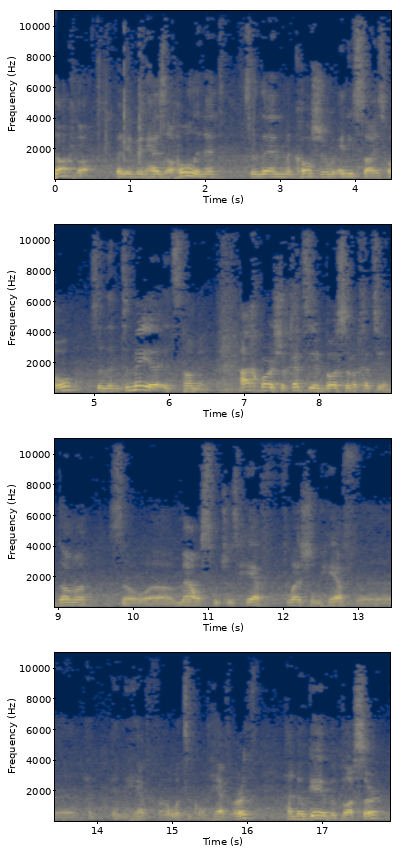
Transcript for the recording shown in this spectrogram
nakva, but if it has a hole in it, so then kosher any size hole, so then tameya it's tame. Achbar shechetzi basar v'chetzi adama. So uh, mouse, which is half flesh and half uh, and half uh, what's it called, half earth. Hanogea b'basar.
